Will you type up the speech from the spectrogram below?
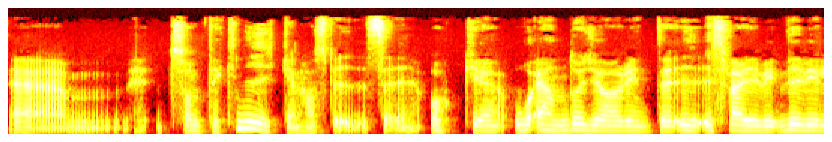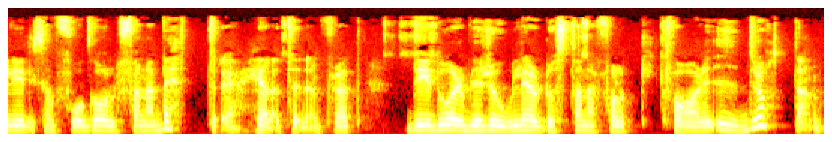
eh, som tekniken har spridit sig. Och, eh, och ändå gör inte, i, i Sverige, vi, vi vill ju liksom få golfarna bättre hela tiden för att det är då det blir roligare och då stannar folk kvar i idrotten.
